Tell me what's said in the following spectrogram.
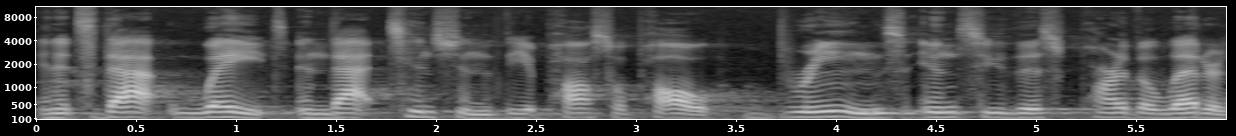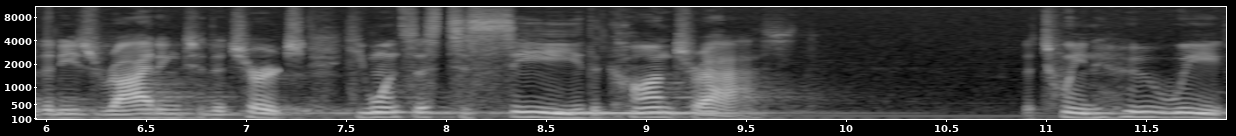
And it's that weight and that tension that the Apostle Paul brings into this part of the letter that he's writing to the church. He wants us to see the contrast between who we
